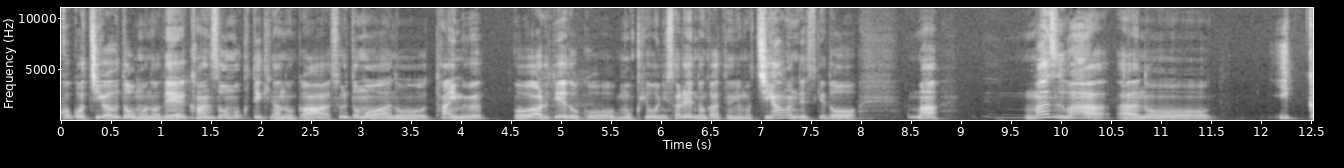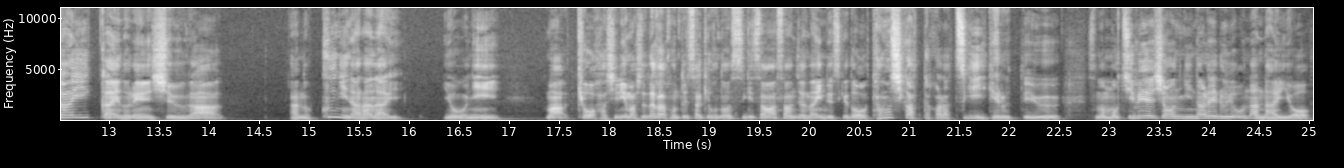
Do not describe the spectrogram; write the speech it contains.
個々違うと思うので、完走目的なのかそれともあのタイムをある程度こう目標にされるのかっていうのも違うんですけどまあまずはあの一回一回の練習があの苦にならないようにまあ今日走りました。だから本当に先ほどの杉沢さんじゃないんですけど楽しかったから次行けるっていうそのモチベーションになれるような内容。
